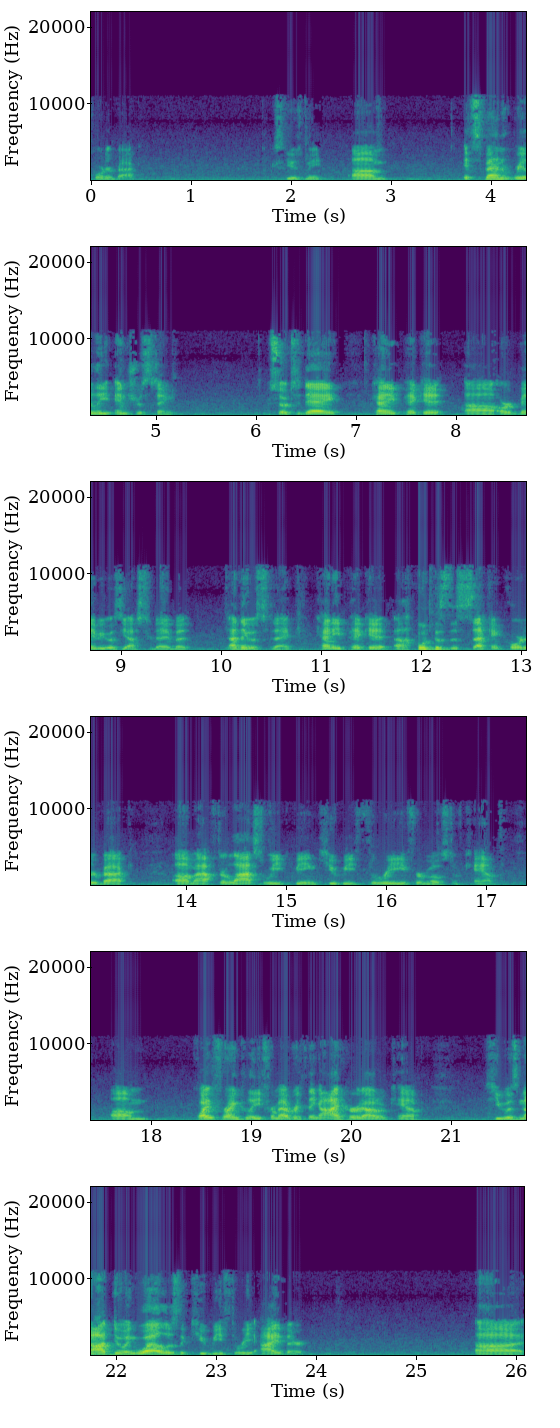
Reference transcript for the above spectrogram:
Quarterback. Excuse me. Um, it's been really interesting. So today, Kenny Pickett, uh, or maybe it was yesterday, but I think it was today. Kenny Pickett uh, was the second quarterback um, after last week being QB three for most of camp. Um, quite frankly, from everything I heard out of camp, he was not doing well as the QB three either. Uh,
